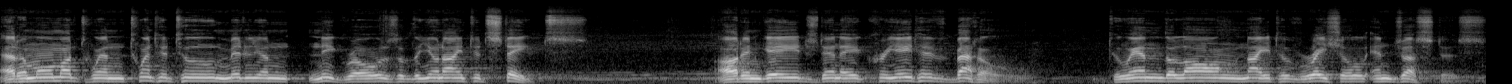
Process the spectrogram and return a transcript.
At a moment when 22 million Negroes of the United States are engaged in a creative battle to end the long night of racial injustice,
